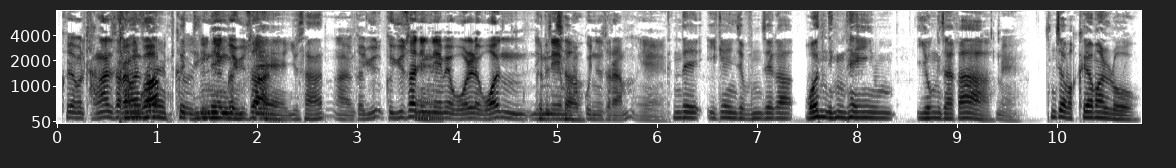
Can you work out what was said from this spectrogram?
그야말로 당한 당한 사람과 사람의 그, 닉네임 과 유사한 예, 유사한. 아, 그러니까 유, 그 유사 네. 닉네임의 원래 원 닉네임을 그렇죠. 갖고 있는 사람. 예. 근데 이게 이제 문제가 원 닉네임 이용자가 네. 진짜 막 그야말로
